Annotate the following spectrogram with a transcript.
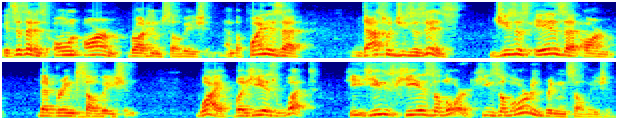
It says that his own arm brought him salvation. And the point is that that's what Jesus is. Jesus is that arm that brings salvation. Why? But he is what? He, he's, he is the Lord. He's the Lord who's bringing salvation.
